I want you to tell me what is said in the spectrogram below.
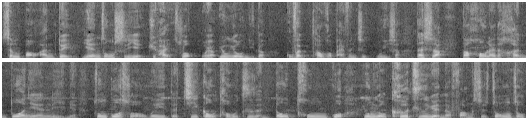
申保安对延中实业举牌说我要拥有你的股份超过百分之五以上，但是啊。到后来的很多年里面，中国所谓的机构投资人都通过拥有壳资源的方式，种种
